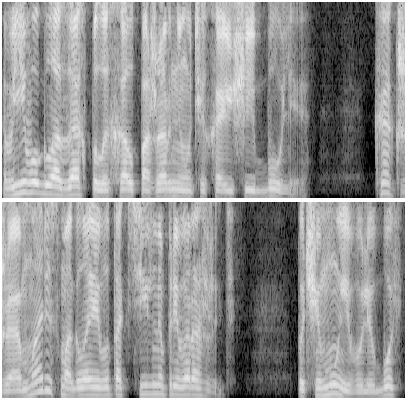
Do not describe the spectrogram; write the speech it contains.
В его глазах полыхал пожар неутихающей боли. Как же Амари смогла его так сильно приворожить? Почему его любовь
